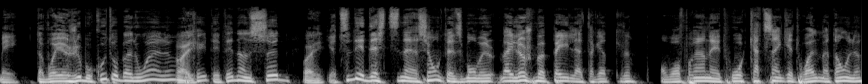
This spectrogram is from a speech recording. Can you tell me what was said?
Mais tu as voyagé beaucoup, toi, Benoît, là? Oui. OK? Tu étais dans le sud. Oui. Y a-tu des destinations que tu as dit, bon, ben, là, je me paye la traite, là. On va prendre un 3, 4, 5 étoiles, mettons, là.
